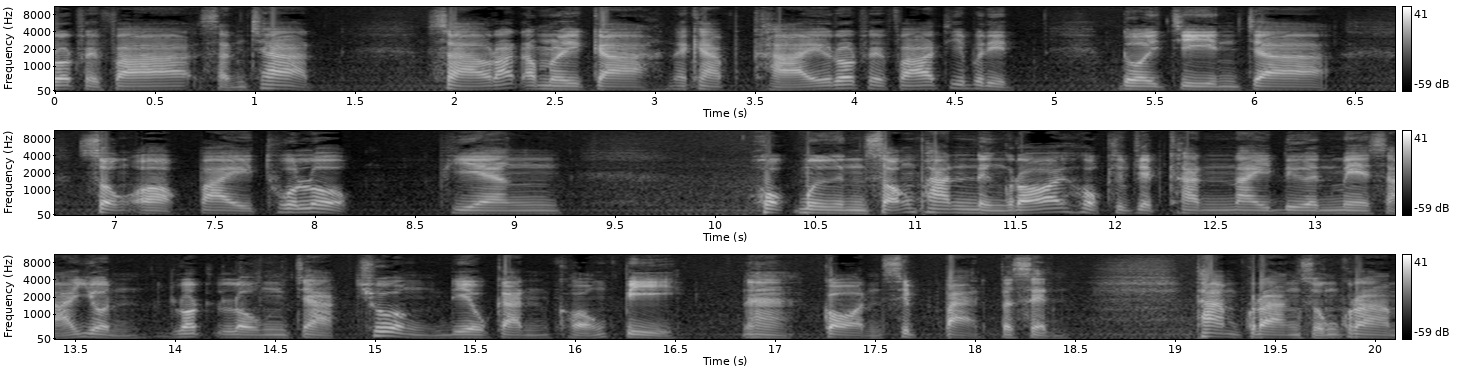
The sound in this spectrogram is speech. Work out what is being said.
รถไฟฟ้าสัญชาติสหรัฐอเมริกานะครับขายรถไฟฟ้าที่ผลิต โดยจีนจะส่งออกไปทั่วโลกเพียง 62,167 คันในเดือนเมษายน ลดลงจากช่วงเดียวกันของปีนะก่อน 18%ท่ามกลางสงคราม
